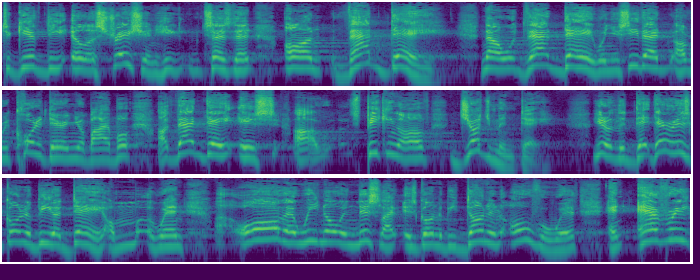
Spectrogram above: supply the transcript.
to give the illustration. He says that on that day, now that day, when you see that uh, recorded there in your Bible, uh, that day is uh, speaking of Judgment Day. You know, the day, there is going to be a day when uh, all that we know in this life is going to be done and over with, and every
